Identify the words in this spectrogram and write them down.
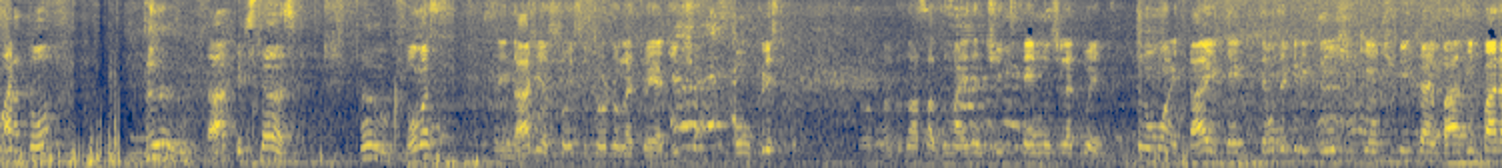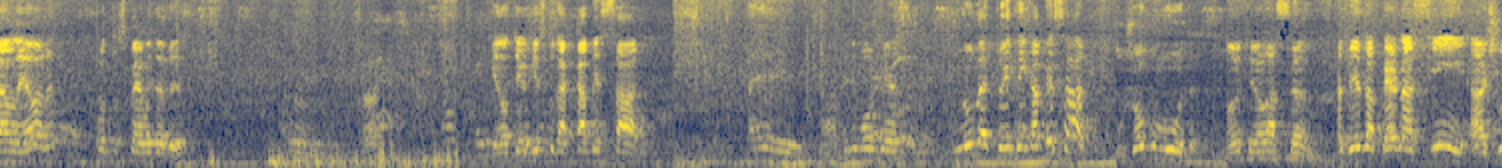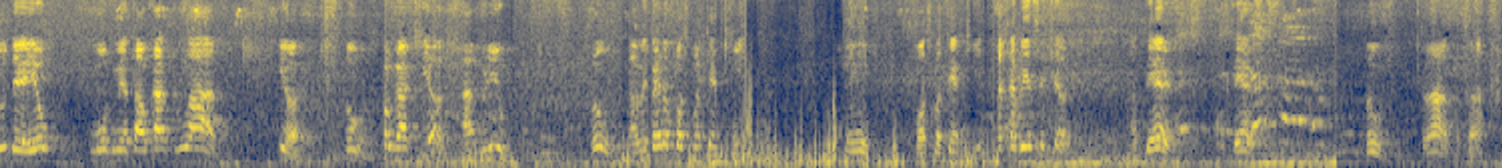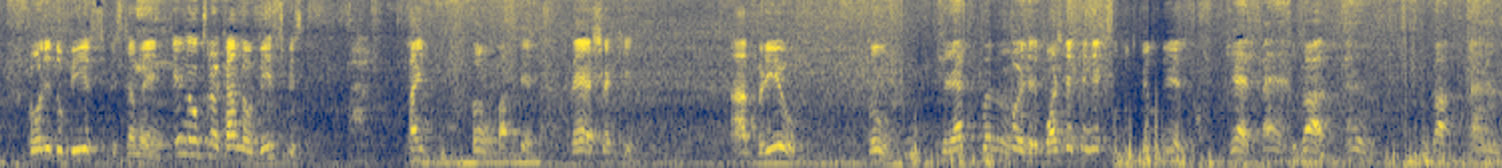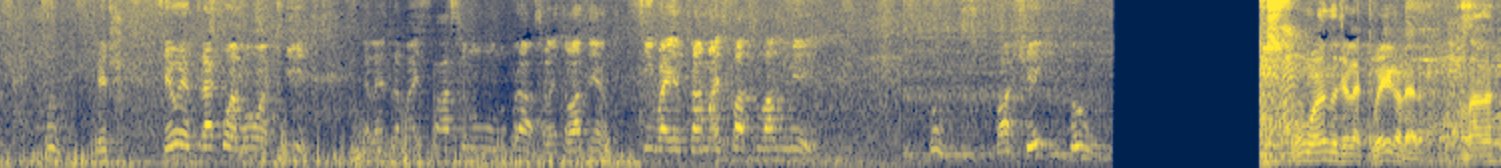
Matou. Tá? De distância. Thomas Trindade, eu sou o instrutor do Letway Addiction. Com o Christopher. Um dos nossos mais antigos tênis de Letway. No Muay Thai tem, temos aquele clinch que a gente fica em base em paralela, né? Ponto dos pés muitas vezes. Tá? Porque não tem o risco da cabeçada. Tá? Aquele movimento. No Letway tem cabeçada. Jogo muda. Vamos entrelaçando. Às vezes a perna assim ajuda eu movimentar o cara pro lado. Aqui, ó. Vamos jogar aqui, ó. Abriu. Vamos. Na perna eu posso bater aqui. Posso bater aqui. A cabeça aqui, ó. Aperta. Aperta. Vamos. Trava, tá? Olho do bíceps também. Se ele não trancar meu bíceps, aí, vamos, bater. Fecha aqui. Abriu. Vamos. Direto para coisa. Ele pode defender com o cotovelo dele. Direto. Cruzado. Cruzado. Fecha. Se eu entrar com a mão aqui, ela entra mais fácil no, no braço, ela entra lá dentro. Sim, vai entrar mais fácil lá no meio. Tum. Baixei, tum. Um ano de Letway, galera. Olha lá, né?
